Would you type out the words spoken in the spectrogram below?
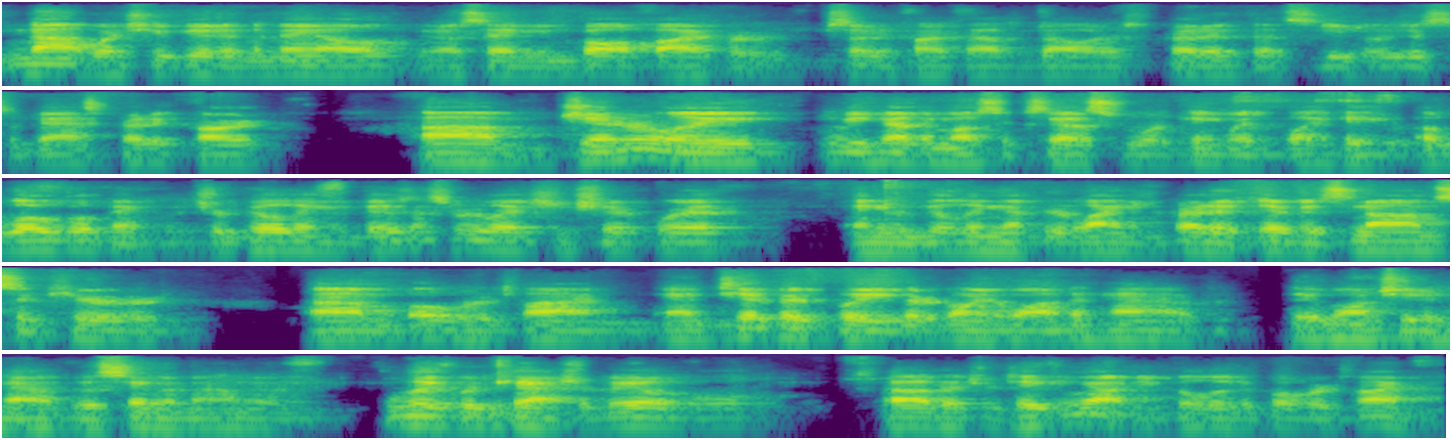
not what you get in the mail, you know, saying you qualify for seventy-five thousand dollars credit. That's usually just a advanced credit card. Um, generally, we've had the most success working with like a, a local bank that you're building a business relationship with, and you're building up your line of credit if it's non-secured um, over time. And typically, they're going to want to have they want you to have the same amount of liquid cash available uh, that you're taking out. You build it up over time.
